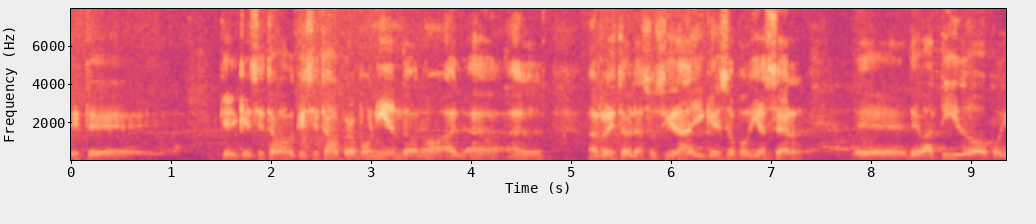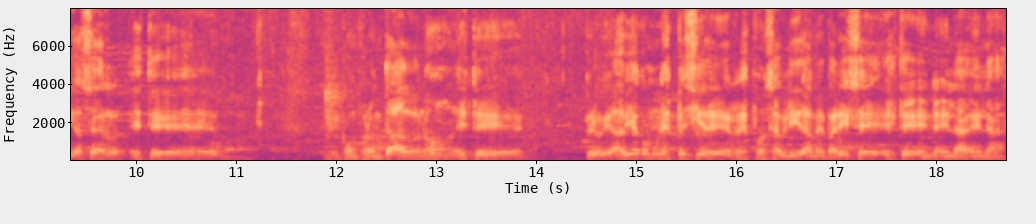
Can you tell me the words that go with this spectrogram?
este, que, se, estaba, que se estaba proponiendo ¿no? al al resto de la sociedad y que eso podía ser eh, debatido, podía ser este, confrontado, ¿no? Este, pero había como una especie de responsabilidad, me parece, este, en, la,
